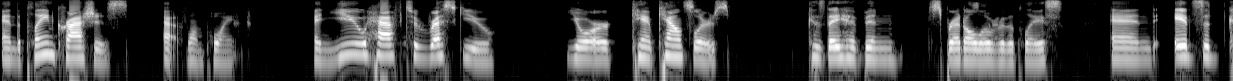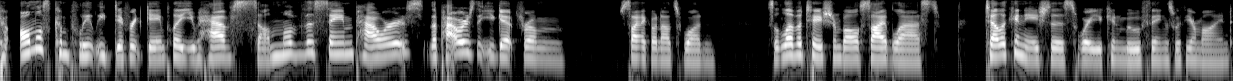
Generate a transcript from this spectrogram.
and the plane crashes at one point. And you have to rescue your camp counselors because they have been spread all over the place. And it's a c- almost completely different gameplay. You have some of the same powers the powers that you get from psychonauts 1 so levitation ball psi blast telekinesis where you can move things with your mind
